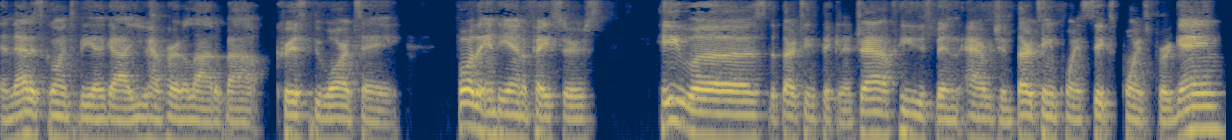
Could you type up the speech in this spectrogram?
and that is going to be a guy you have heard a lot about, Chris Duarte, for the Indiana Pacers. He was the 13th pick in the draft. He's been averaging 13.6 points per game,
